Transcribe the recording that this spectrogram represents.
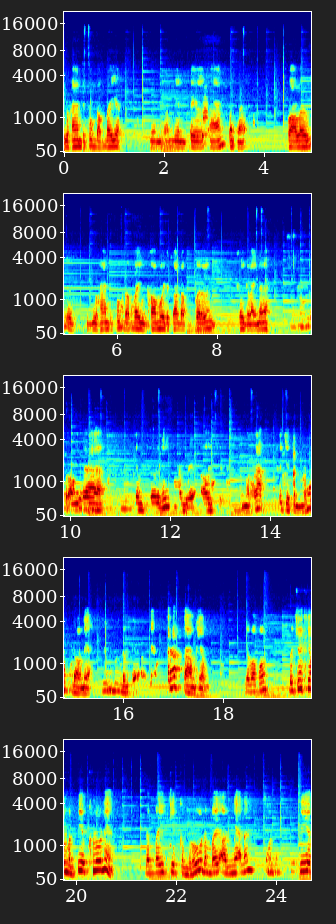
យូហានចំពុក13មានអត់មានពេលអានប៉ុន្តែ follow យូហានចំពុក13ខ1ទៅខ17ឃើញកន្លែងហ្នឹងព្រះអង្គថា ខ្ញុំធ្វើនេះដើម្បីឲ្យសម្រាប់គឺជាសម្រាប់ដល់អ្នកដើម្បីឲ្យអ្នកត្រាប់តាមខ្ញុំយល់បងប្អូនដូច្នេះខ្ញុំបន្ទាបខ្លួននេះដើម្បីជាគំរូដើម្បីឲ្យអ្នកហ្នឹងទៀប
